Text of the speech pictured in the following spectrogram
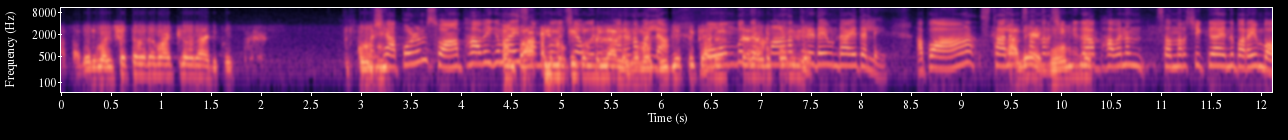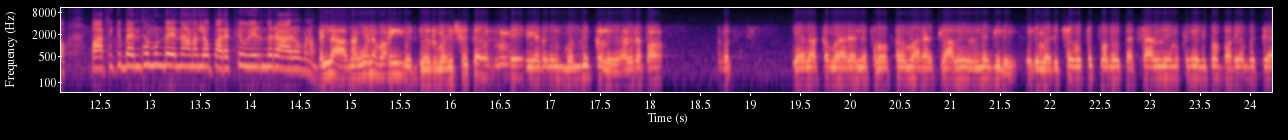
അപ്പൊ അതൊരു മനുഷ്യത്വപരമായിട്ടുള്ളവരായിരിക്കും. പക്ഷെ അപ്പോഴും സ്വാഭാവികമായി സംഭവിച്ച ഒരു മരണമല്ല. ബോംബ് നിർമ്മാണത്തിനിടെ ഉണ്ടായതല്ലേ? അപ്പൊ ആ സ്ഥലം സന്ദർശിക്കുക ഭവനം സന്ദർശിക്കുക എന്ന് പറയുമ്പോ പാർട്ടിക്ക് ബന്ധമുണ്ട് എന്നാണല്ലോ പരക്കെ ഉയരുന്ന ഒരു ആരോപണം. അല്ല അതങ്ങനെ പറയും പറ്റും. ഒരു ഏതെങ്കിലും ബന്ധുക്കൾ അവരെ പ- നേതാക്കന്മാരല്ലെ പ്രവർത്തകന്മാരായിട്ടുള്ള ആളുകൾ ഉണ്ടെങ്കിൽ ഒരു മരിച്ച വീട്ടിൽ പോകുന്നത് തെറ്റാണെന്ന് നമുക്ക് ഇനിയിപ്പോ ഇപ്പൊ പറയാൻ പറ്റുക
